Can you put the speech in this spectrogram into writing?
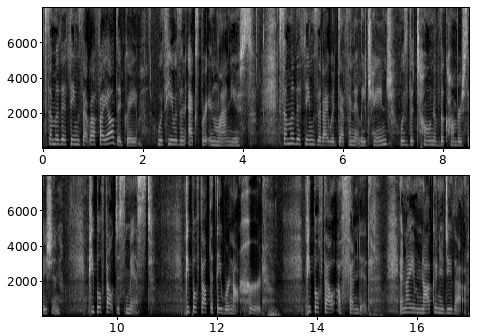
Some of the things that Rafael did great was he was an expert in land use. Some of the things that I would definitely change was the tone of the conversation. People felt dismissed. People felt that they were not heard. People felt offended. And I am not going to do that.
